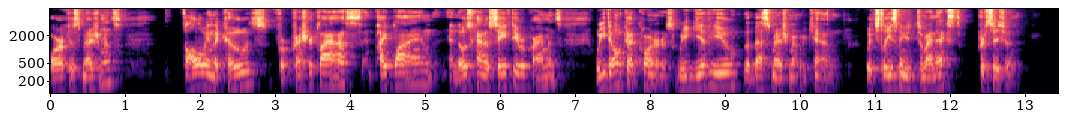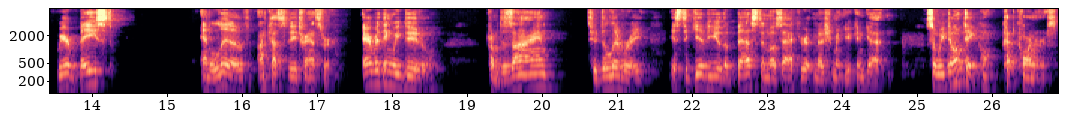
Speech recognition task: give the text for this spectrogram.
orifice measurements, following the codes for pressure class and pipeline and those kind of safety requirements. We don't cut corners. We give you the best measurement we can, which leads me to my next precision. We are based and live on custody transfer. Everything we do from design to delivery is to give you the best and most accurate measurement you can get. So we don't take cut corners.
